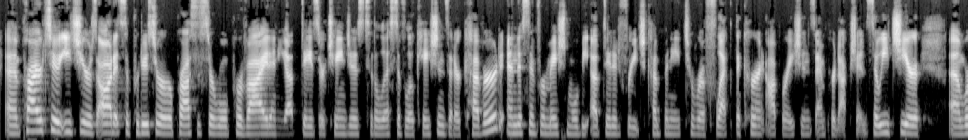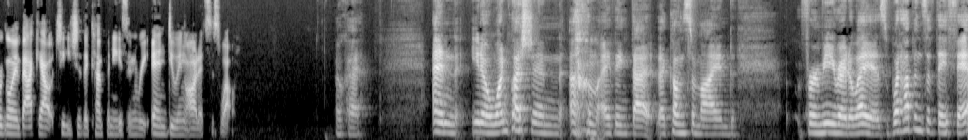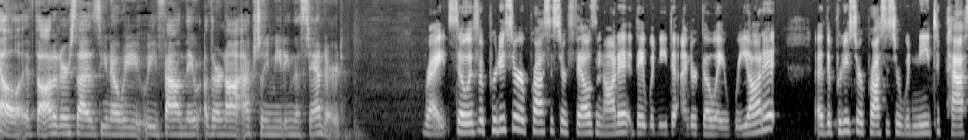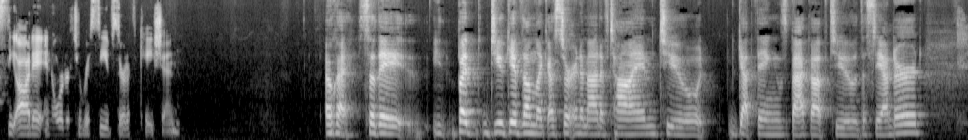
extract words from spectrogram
Uh, prior to each year's audits, the producer or processor will provide any updates or changes to the list of locations that are covered, and this information will be updated for each company to reflect the current operations and production. So each year, um, we're going back out to each of the companies and, re- and doing audits as well. Okay. And, you know, one question um, I think that, that comes to mind for me right away is what happens if they fail? If the auditor says you know we we found they they're not actually meeting the standard. Right. So if a producer or processor fails an audit they would need to undergo a re-audit. Uh, the producer or processor would need to pass the audit in order to receive certification. Okay. So they but do you give them like a certain amount of time to get things back up to the standard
